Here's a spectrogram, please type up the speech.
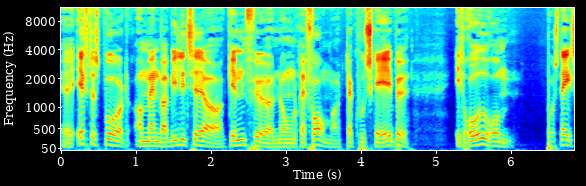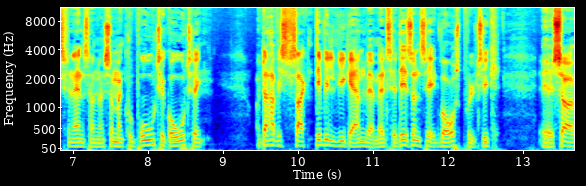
øh, efterspurgt, om man var villig til at gennemføre nogle reformer, der kunne skabe et råderum på statsfinanserne, som man kunne bruge til gode ting. Og der har vi sagt, det vil vi gerne være med til. Det er sådan set vores politik. Øh, så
